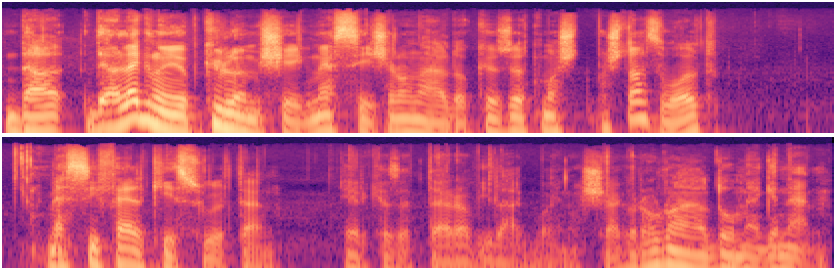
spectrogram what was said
De, a, de a legnagyobb különbség Messi és Ronaldo között most, most az volt, Messi felkészülten érkezett erre a világbajnokságra, Ronaldo meg nem.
